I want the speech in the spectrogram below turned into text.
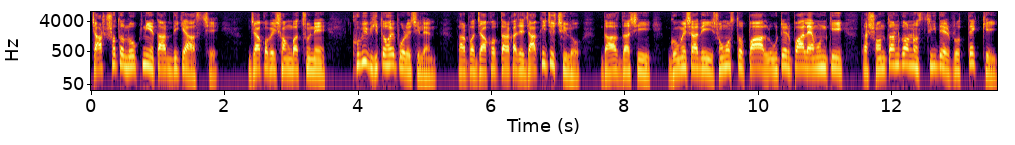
চারশত লোক নিয়ে তার দিকে আসছে। জাকব এই সংবাদ শুনে খুবই ভীত হয়ে পড়েছিলেন। তারপর জাকব তার কাছে যা কিছু ছিল, দাস, দাসী গোমেশাদি সমস্ত পাল, উটের পাল, এমনকি তার সন্তানকর্ণ স্ত্রীদের প্রত্যেককেই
